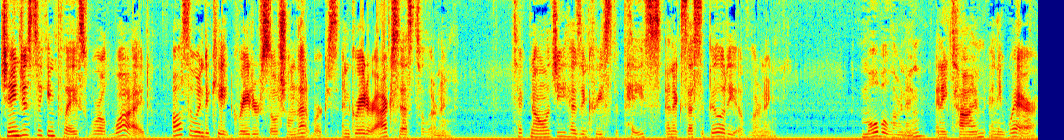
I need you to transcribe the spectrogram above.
Changes taking place worldwide also indicate greater social networks and greater access to learning. Technology has increased the pace and accessibility of learning. Mobile learning, anytime, anywhere,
